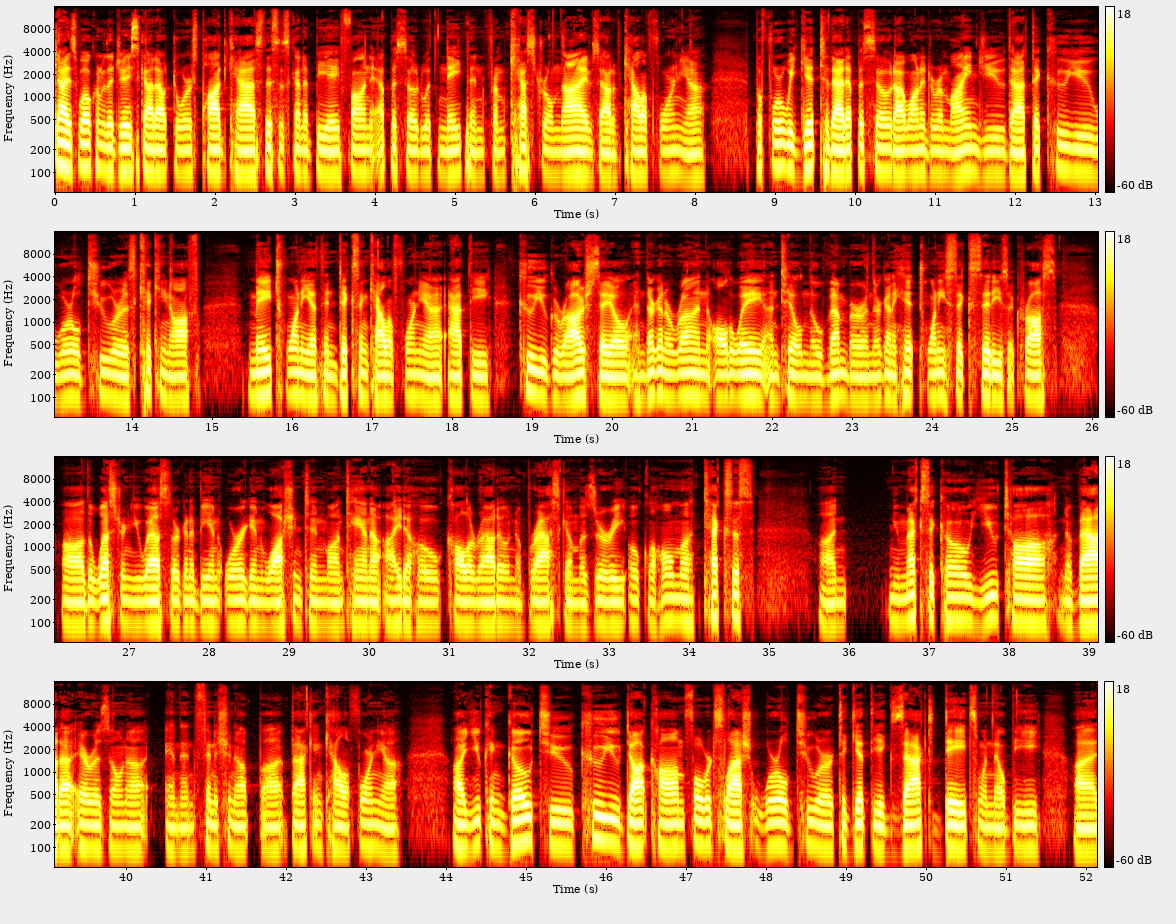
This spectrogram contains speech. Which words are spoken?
Guys, welcome to the Jay Scott Outdoors podcast. This is going to be a fun episode with Nathan from Kestrel Knives out of California. Before we get to that episode, I wanted to remind you that the KUIU World Tour is kicking off May 20th in Dixon, California at the KUIU Garage Sale, and they're going to run all the way until November, and they're going to hit 26 cities across uh, the western U.S. They're going to be in Oregon, Washington, Montana, Idaho, Colorado, Nebraska, Missouri, Oklahoma, Texas, uh, New Mexico, Utah, Nevada, Arizona, and then finishing up uh, back in California. Uh, you can go to kuiu.com forward slash world tour to get the exact dates when they'll be uh,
